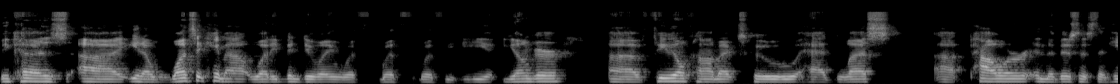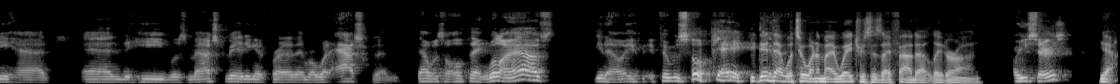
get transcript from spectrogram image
because uh, you know once it came out what he'd been doing with with with younger uh, female comics who had less uh, power in the business than he had, and he was masturbating in front of them or would ask them. That was the whole thing. Well, I asked, you know, if, if it was okay. He did that to one of my waitresses. I found out later on. Are you serious? Yeah.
